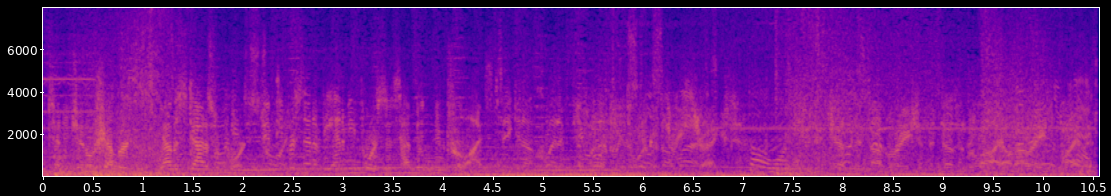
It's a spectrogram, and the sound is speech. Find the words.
Lieutenant General Shepard, we have a status report. 50% of the enemy forces have been neutralized. Taking out quite a few more Work of three strikes. Stall warning. Just this operation that doesn't rely on our ace pilots.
